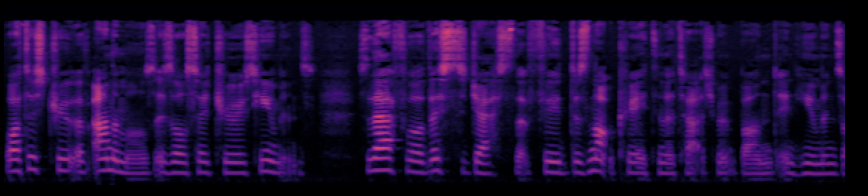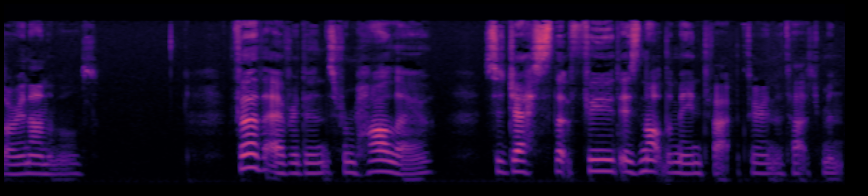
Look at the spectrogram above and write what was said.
what is true of animals is also true as humans. So, therefore, this suggests that food does not create an attachment bond in humans or in animals. Further evidence from Harlow suggests that food is not the main factor in attachment.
